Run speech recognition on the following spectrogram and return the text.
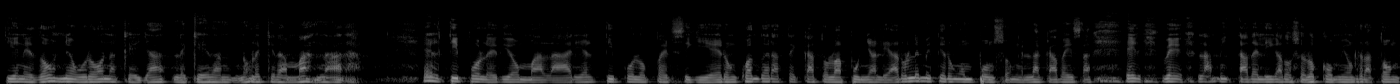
Tiene dos neuronas que ya le quedan, no le queda más nada. El tipo le dio malaria, el tipo lo persiguieron. Cuando era tecato lo apuñalearon, le metieron un punzón en la cabeza. la mitad del hígado se lo comió un ratón.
